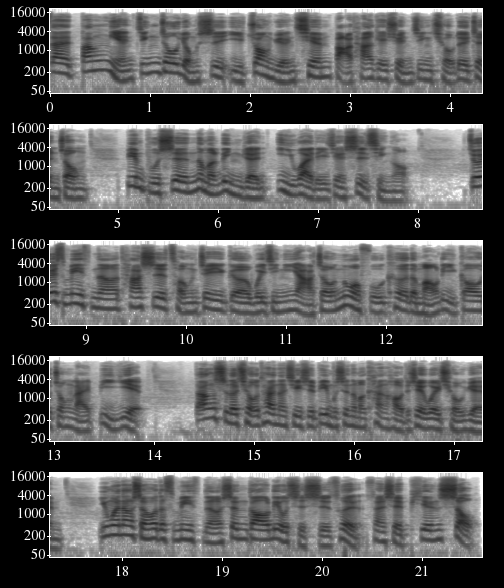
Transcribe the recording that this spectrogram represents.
在当年金州勇士以状元签把他给选进球队阵中，并不是那么令人意外的一件事情哦。Joey Smith 呢，他是从这个维吉尼亚州诺福克的毛利高中来毕业。当时的球探呢，其实并不是那么看好的这位球员，因为那个时候的 Smith 呢，身高六尺十寸，算是偏瘦，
